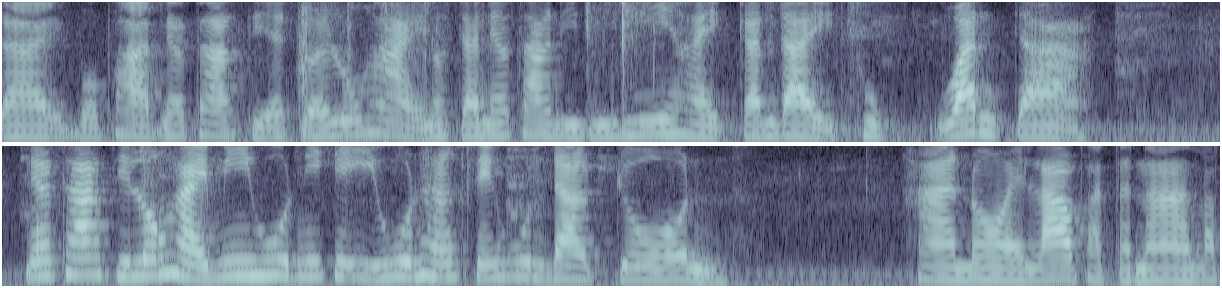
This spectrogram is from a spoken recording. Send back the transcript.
ได้บ่พลาดแนวทางที่แอดจอยลุงให้เนาะจ้ะแนวทางดีๆมีให้กันได้ทุกวันจ้าแนวทางที่ลงให้มีหุ้นนี่แค่อีหุ้นห้างเสียงหุ้นดาวโจนส์ฮานอยลาวพัฒนารั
